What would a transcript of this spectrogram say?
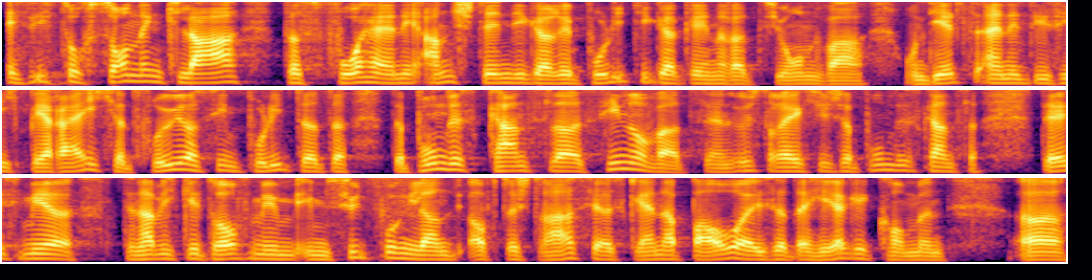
es ist doch sonnenklar, dass vorher eine anständigere Politikergeneration war und jetzt eine, die sich bereichert. Früher sind Politiker, der, der Bundeskanzler Sinowatz, ein österreichischer Bundeskanzler, der ist mir, den habe ich getroffen im, im Südburgenland auf der Straße, als kleiner Bauer ist er dahergekommen. Äh,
